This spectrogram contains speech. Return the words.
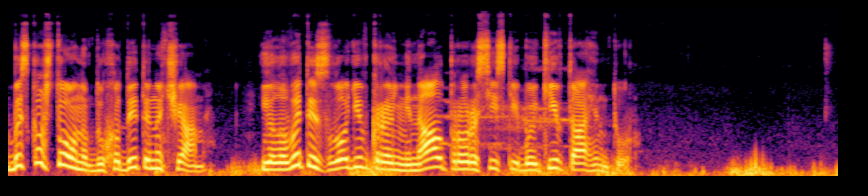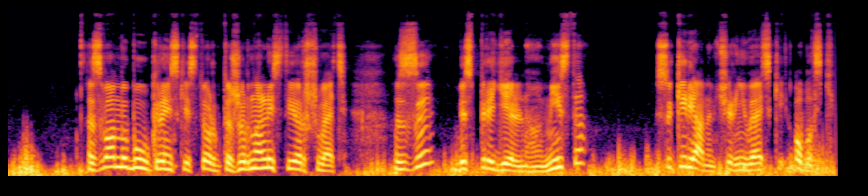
Безкоштовно буду ходити ночами і ловити злодіїв кримінал проросійських бойків та агентур. З вами був український історик та журналіст Ігор Швець з безпредельного міста Сокіряни в Чернівецькій області.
